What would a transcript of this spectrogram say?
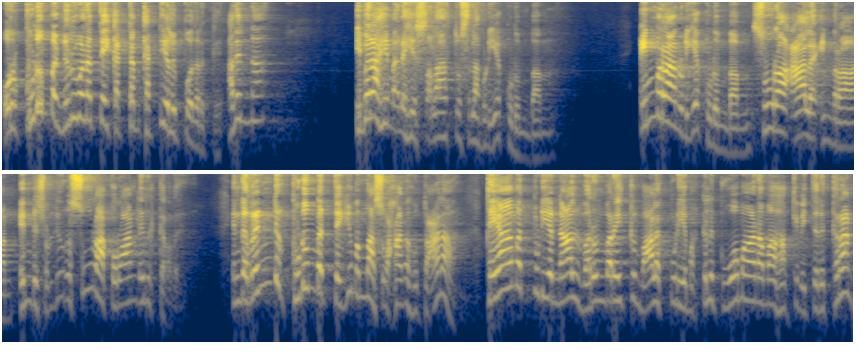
ஒரு குடும்ப நிறுவனத்தை கட்டம் கட்டி எழுப்புவதற்கு அது என்ன? இப்ராஹிம் அலஹி சலாத்து குடும்பம். இம்ரானுடைய குடும்பம் சூரா ஆல இம்ரான் என்று சொல்லி ஒரு சூரா குரான் இருக்கிறது இந்த ரெண்டு குடும்பத்தையும் அல்லாஹ் சுப்ஹானஹு தஆலா கயாமத்துடைய நாள் வரும் வரைக்கும் வாழக்கூடிய மக்களுக்கு ஓமானமாக ஆக்கி வைத்திருக்கிறான்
